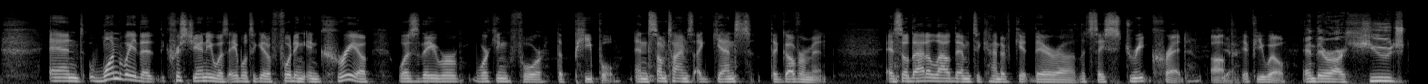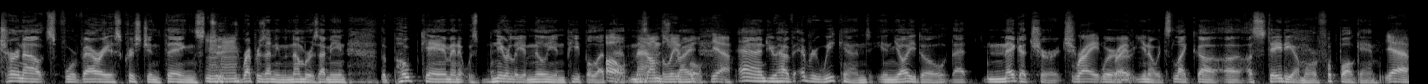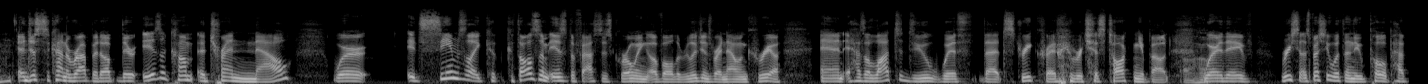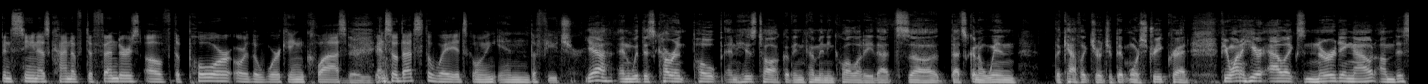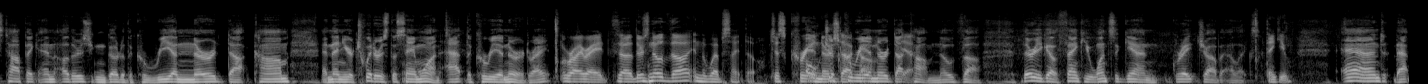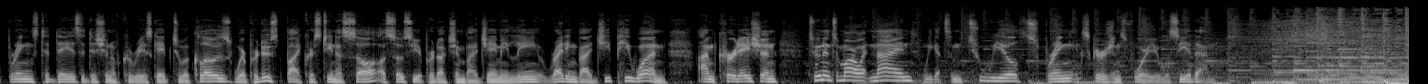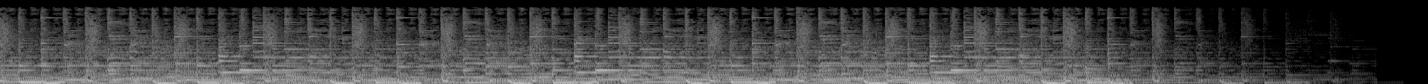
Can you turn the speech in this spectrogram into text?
And one way that Christianity was able to get a footing in Korea was they were working for the people and sometimes against the government. And so that allowed them to kind of get their, uh, let's say, street cred up, Yeah. if you will. And there are huge turnouts for various Christian things to Mm-hmm. representing the numbers. I mean, the Pope came and it was nearly a million people at Oh, that mass, unbelievable, right? yeah. And you have every weekend in Yoido that mega church, Right, Where right. you know it's like a, a, a stadium or a football game. Yeah, and just to kind of wrap it up, there is a, com- a trend now where it seems like Catholicism is the fastest growing of all the religions right now in Korea, and it has a lot to do with that street cred we were just talking about, Uh-huh. where they've recently, especially with the new pope, have been seen as kind of defenders of the poor or the working class, There you go. and so that's the way it's going in the future. Yeah, and with this current Pope and his talk of income inequality, that's uh, that's going to win the Catholic Church a bit more street cred. If you want to hear Alex nerding out on this topic and others, you can go to thekoreanerd.com, and then your Twitter is the same one at the Korea Nerd, right? Right, right. So there's no the in the website though, just Oh, KoreaNerd.com. just Yeah. KoreaNerd.com. No the. There you go. Thank you once again. Great job, Alex. Thank you. And that brings today's edition of Koreascape to a close. We're produced by Christina Saw, associate production by Jamie Lee, writing by GP1. I'm Kurt Achin. Tune in tomorrow at 9. We got some two wheel spring excursions for you. We'll see you then.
